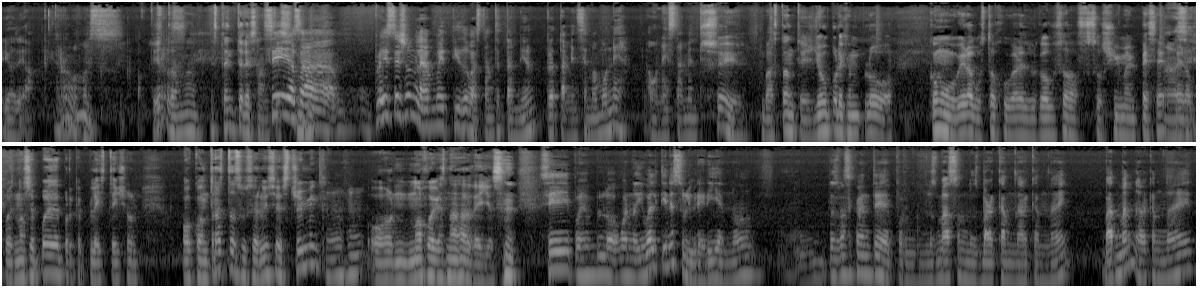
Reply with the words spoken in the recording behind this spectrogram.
Y yo de, ah, perros. ah, perros. Está, está interesante. Sí, o sea, PlayStation le ha metido bastante también, pero también se mamonea, honestamente. Sí, bastante. Yo, por ejemplo, como me hubiera gustado jugar el Ghost of Tsushima en PC, Ah, pero sí. pues no se puede porque PlayStation o contrata su servicio de streaming o no juegas nada de ellos. Sí, por ejemplo, bueno, igual tiene su librería, ¿no? Pues básicamente por los más son los Arkham, Arkham Knight, Batman, Arkham Knight,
